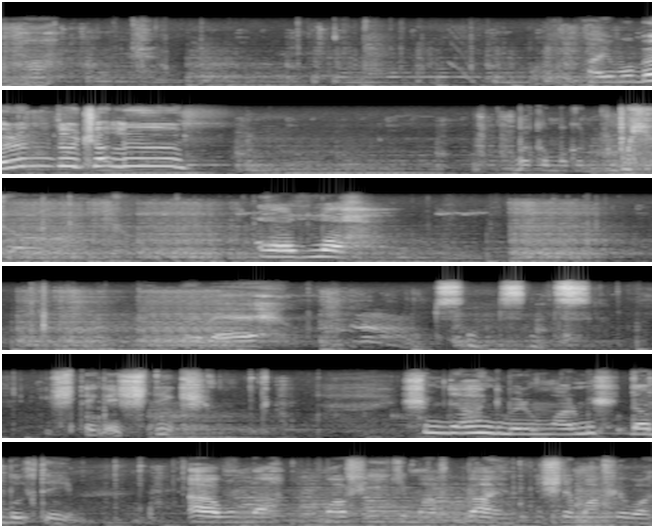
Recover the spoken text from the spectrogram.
Aha. Hadi bu bölümde uçalım. Bakın bakın. Allah. Bebe. Tıs, tıs, tıs. İşte geçtik. Şimdi hangi bölüm varmış? Double Team. Aa bunda Mafya 2, Mafya aynı. İşte Mafya var.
